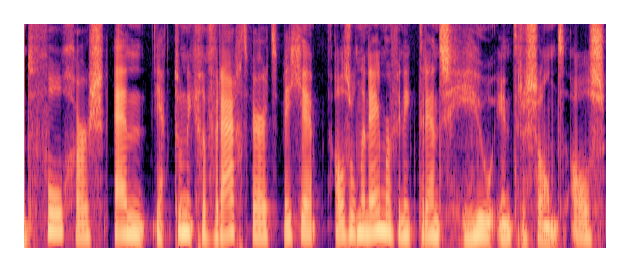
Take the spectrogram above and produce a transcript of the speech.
volgers. En ja, toen ik gevraagd werd, weet je, als ondernemer vind ik trends heel interessant. Als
